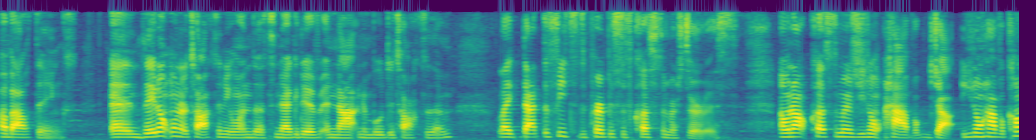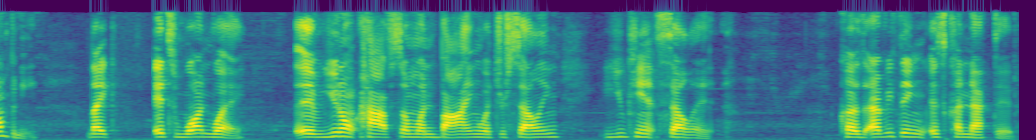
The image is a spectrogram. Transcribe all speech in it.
about things and they don't want to talk to anyone that's negative and not in a mood to talk to them. Like that defeats the purpose of customer service. And without customers you don't have a job you don't have a company. Like it's one way. If you don't have someone buying what you're selling you can't sell it because everything is connected.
